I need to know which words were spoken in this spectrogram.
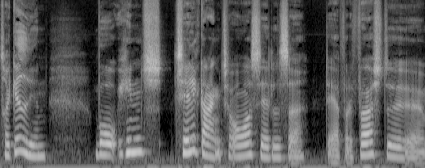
tragedien, hvor hendes tilgang til oversættelser, det er for det første, øh,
